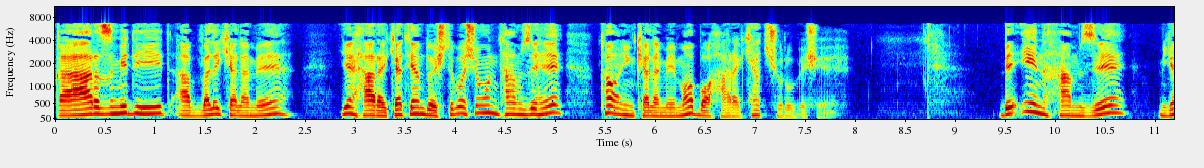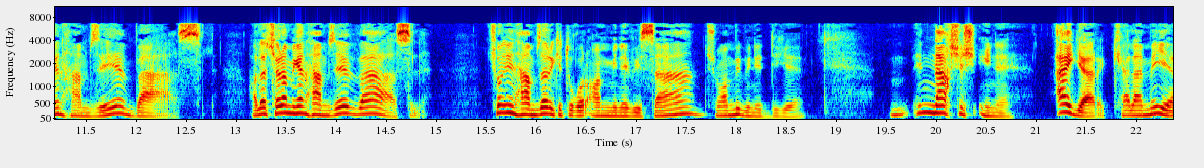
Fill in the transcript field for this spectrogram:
قرض می‌دید اول کلمه یه حرکتی هم داشته باشه اون همزه تا این کلمه ما با حرکت شروع بشه. به این همزه میگن همزه وصل. حالا چرا میگن همزه وصل؟ چون این همزه رو که تو قرآن می نویسن شما می‌بینید دیگه. این نقشش اینه. اگر کلمه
